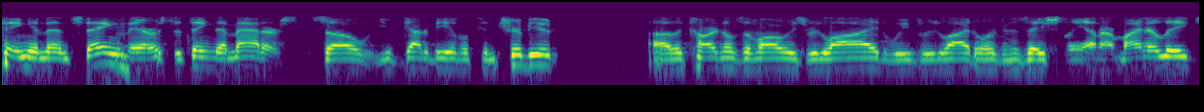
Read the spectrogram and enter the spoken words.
thing, and then staying there is the thing that matters. So you've got to be able to contribute. Uh, the Cardinals have always relied, we've relied organizationally on our minor leagues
